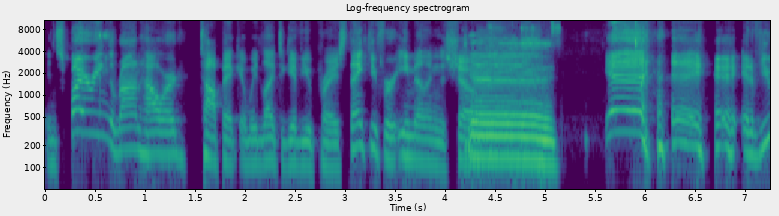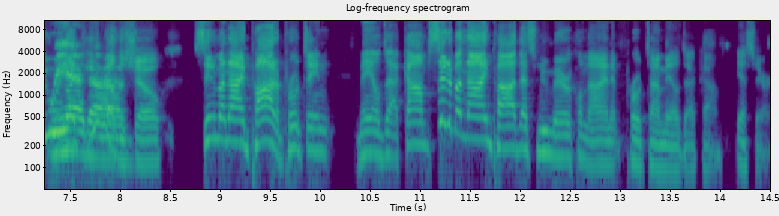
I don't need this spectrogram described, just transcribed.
inspiring the Ron Howard topic, and we'd like to give you praise. Thank you for emailing the show. Yay. Yay! and if you We would like had, to email uh, the show, cinema9pod at protonmail.com. Cinema9pod, that's numerical nine at protonmail.com. Yes, Eric.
